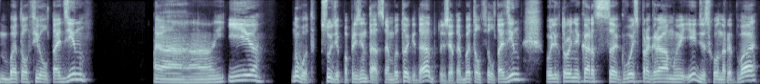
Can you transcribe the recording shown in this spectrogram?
Battlefield 1 и ну вот, судя по презентациям в итоге, да, то есть это Battlefield 1 у Electronic Arts гвоздь программы и Dishonored 2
